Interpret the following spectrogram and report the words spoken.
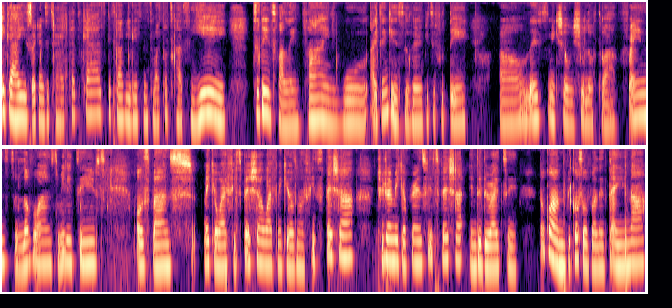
Hey guys, welcome to our podcast. Good to have you listening to my podcast. Yay! Today is Valentine. Whoa, I think it's a very beautiful day. Um, let's make sure we show love to our friends, to loved ones, relatives, husbands. Make your wife feel special. Wife, make your husband feel special. Children, make your parents feel special and do the right thing. Don't go and because of Valentine, you now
